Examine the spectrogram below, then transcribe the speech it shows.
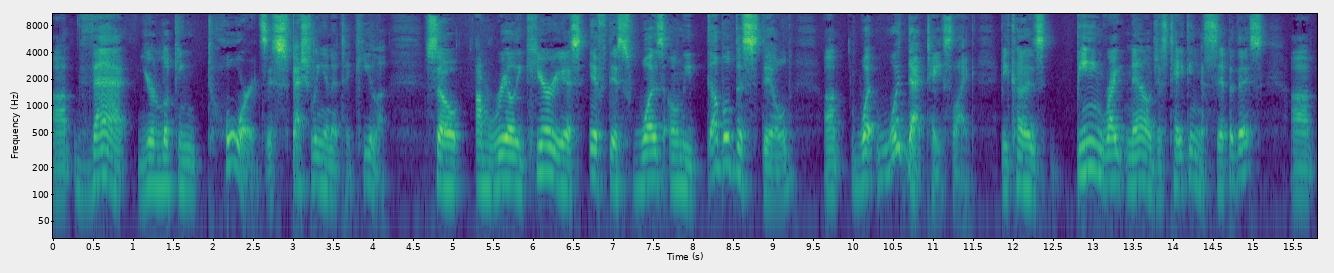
uh, that you're looking towards, especially in a tequila. So I'm really curious if this was only double distilled, uh, what would that taste like? Because being right now, just taking a sip of this, um,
